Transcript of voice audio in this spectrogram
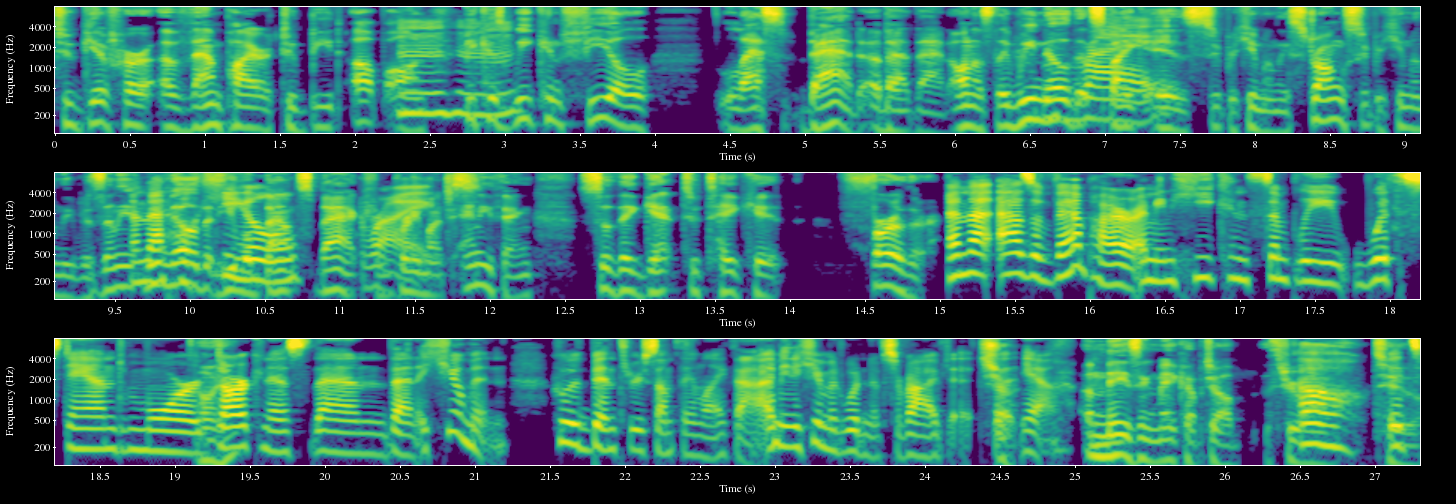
to give her a vampire to beat up on because Mm-hmm. we can feel less bad about that. Honestly, we know that Spike is superhumanly strong, superhumanly resilient. We know that he will bounce back from pretty much anything. So they get to take it further. and that as a vampire, I mean, he can simply withstand more Oh, yeah. darkness than than a human who had been through something like that. I mean, a human wouldn't have survived it. Sure. But yeah. Amazing makeup job throughout. Oh, too, it's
